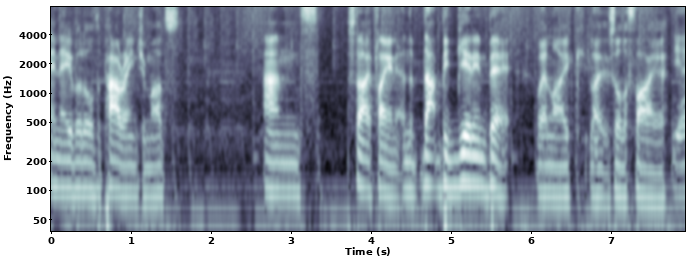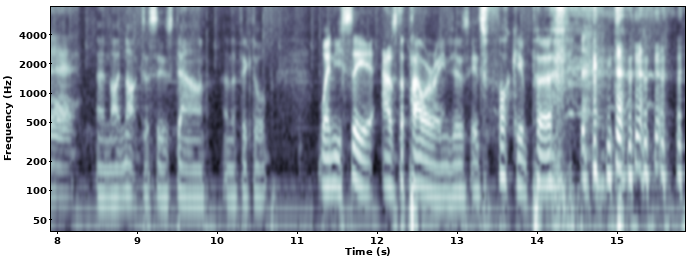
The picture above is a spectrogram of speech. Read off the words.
enabled all the Power Ranger mods and started playing it. And the, that beginning bit when like like it's all the fire Yeah, and like Noctis is down and they picked up. When you see it as the Power Rangers, it's fucking perfect.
